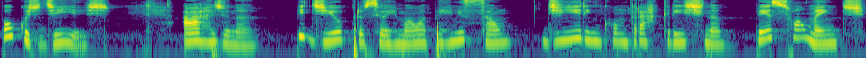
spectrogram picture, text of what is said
poucos dias, Arjuna pediu para o seu irmão a permissão de ir encontrar Krishna pessoalmente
